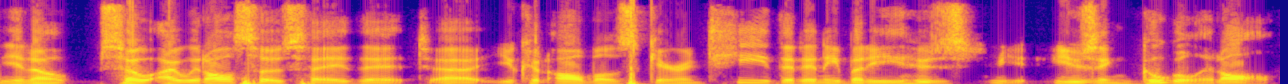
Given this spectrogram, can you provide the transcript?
you know, so I would also say that uh, you can almost guarantee that anybody who's using Google at all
